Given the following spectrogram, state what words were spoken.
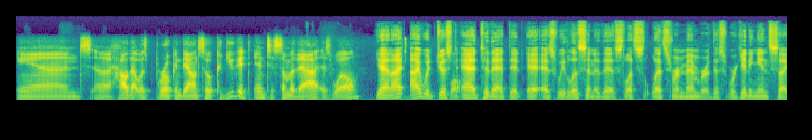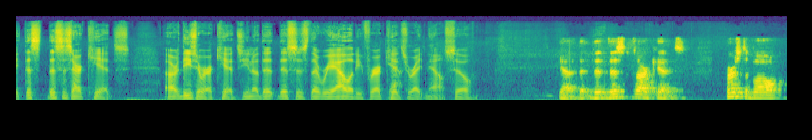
and uh, how that was broken down. So, could you get into some of that as well? Yeah, and I, I would just well, add to that that as we listen to this, let's let's remember this. We're getting insight. This this is our kids, or these are our kids. You know, th- this is the reality for our kids yeah. right now. So, yeah, th- th- this is our kids. First of all,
